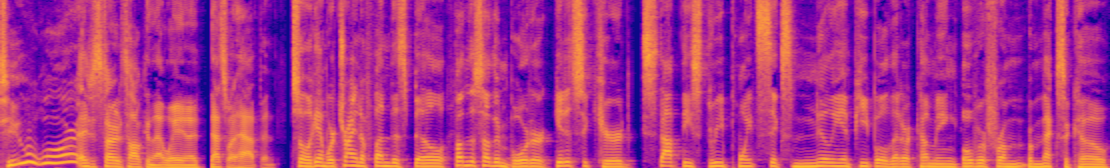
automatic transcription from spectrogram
Two war? I just started talking that way, and it- that's what happened. So again, we're trying to fund this bill, fund the southern border, get it secured, stop these 3.6 million people that are coming over from, from Mexico.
